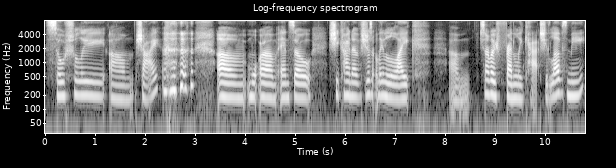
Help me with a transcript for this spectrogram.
socially um, shy. um, um, and so she kind of, she doesn't really like, um, she's not a very friendly cat. She loves me,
